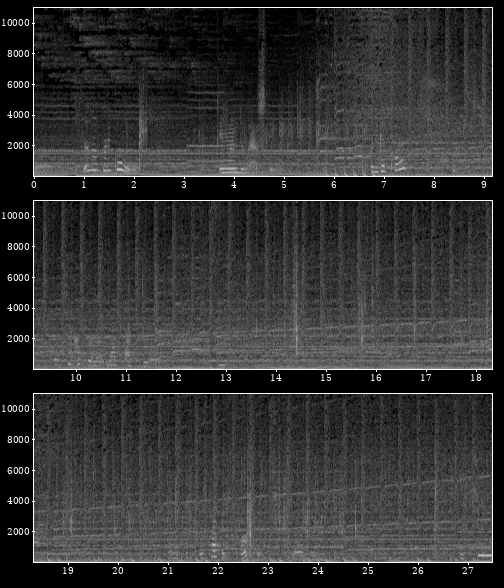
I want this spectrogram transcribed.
Whoa. This is pretty cool. And the last thing. Pretty good card. Let's see the last. This pack is perfect to open. Let's see.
